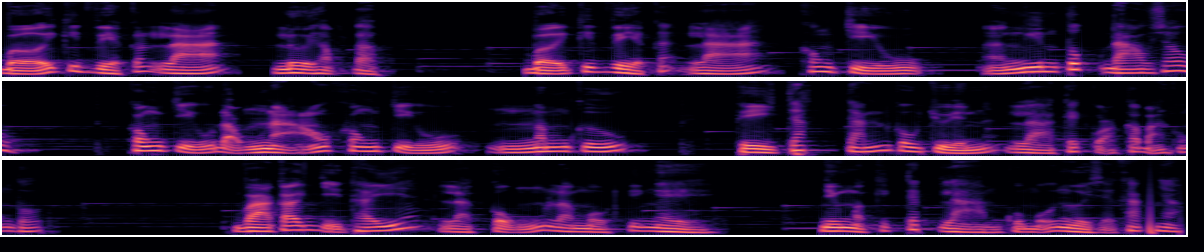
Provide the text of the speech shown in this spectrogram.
bởi cái việc là lười học tập, bởi cái việc là không chịu à, nghiêm túc đào sâu, không chịu động não, không chịu ngâm cứu, thì chắc chắn câu chuyện là kết quả các bạn không tốt. Và các anh chị thấy là cũng là một cái nghề, nhưng mà cái cách làm của mỗi người sẽ khác nhau.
